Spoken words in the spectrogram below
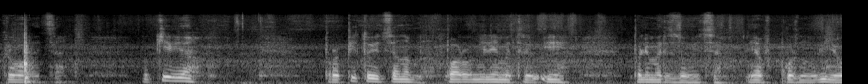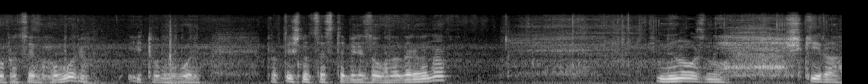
покривається руків'я, пропітується на пару міліметрів і полімеризується. Я в кожному відео про це говорю і тут говорю. Практично це стабілізована деревина. Ножний шкіра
